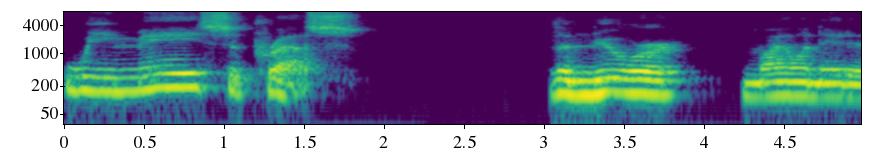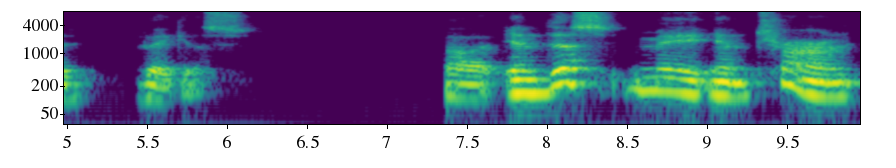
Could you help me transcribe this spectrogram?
we may suppress the newer myelinated vagus. Uh, and this may in turn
